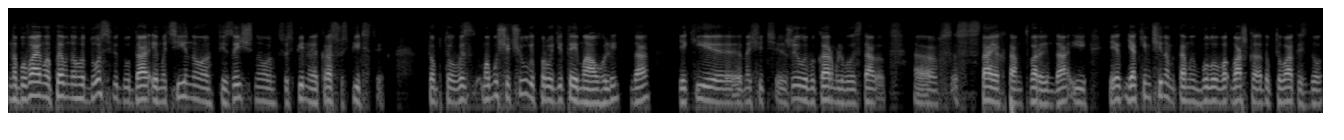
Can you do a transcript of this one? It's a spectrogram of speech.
набуваємо певного досвіду да, емоційного, фізичного, суспільного якраз в суспільстві. Тобто, ви мабуть, що чули про дітей Мауглі, да? Які е, значить, жили, викармлювали ста, е, в стаях там тварин, да, і яким чином там їм було важко адаптуватись до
